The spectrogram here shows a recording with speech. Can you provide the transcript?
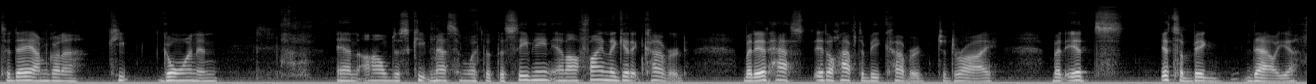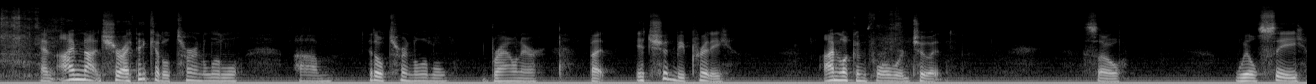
today I'm going to keep going and and I'll just keep messing with it this evening and I'll finally get it covered. But it has it'll have to be covered to dry. But it's it's a big dahlia and I'm not sure I think it'll turn a little um, it'll turn a little browner but it should be pretty I'm looking forward to it so we'll see.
